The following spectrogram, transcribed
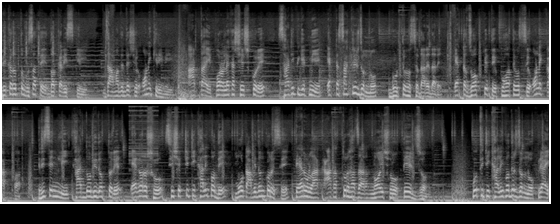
বেকারত্ব বোঝাতে দরকার স্কিল। যা আমাদের দেশের অনেকেরই নেই। আর তাই পড়ালেখা শেষ করে সার্টিফিকেট নিয়ে একটা চাকরির জন্য ঘুরতে হচ্ছে দাঁড়ে দাঁড়ে একটা জব পেতে পোহাতে হচ্ছে অনেক কাঠখড় রিসেন্টলি খাদ্য অধিদপ্তরের এগারোশো ছেষট্টিটি খালি পদে মোট আবেদন করেছে তেরো লাখ আটাত্তর হাজার নয়শো তেইশ জন। প্রতিটি খালি পদের জন্য প্রায়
